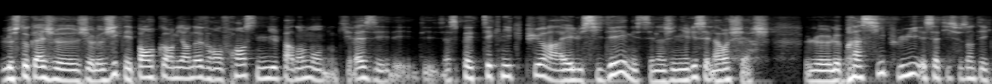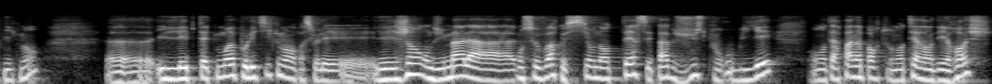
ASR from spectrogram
Le stockage euh, géologique n'est pas encore mis en œuvre en France ni nulle part dans le monde. Donc il reste des, aspects techniques purs à élucider, mais c'est l'ingénierie, c'est la recherche. Le, principe, lui, est satisfaisant techniquement. Euh, il l'est peut-être moins politiquement, parce que les, les, gens ont du mal à concevoir que si on enterre, c'est pas juste pour oublier. On n'enterre pas n'importe où, on enterre dans des roches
